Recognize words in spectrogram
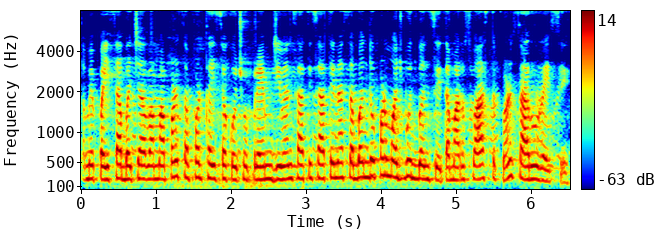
તમે પૈસા બચાવવામાં પણ સફળ થઈ શકો છો. પ્રેમ જીવનસાથી સાથેના સંબંધો પણ મજબૂત બનશે. તમારું સ્વાસ્થ્ય પણ સારું રહેશે.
